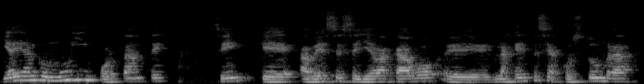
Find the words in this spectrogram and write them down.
Y hay algo muy importante, ¿sí? Que a veces se lleva a cabo, eh, la gente se acostumbra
